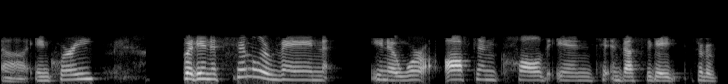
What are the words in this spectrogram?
uh, inquiry. But in a similar vein, you know, we're often called in to investigate sort of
